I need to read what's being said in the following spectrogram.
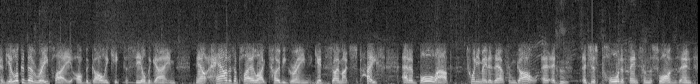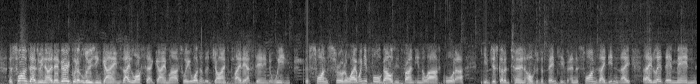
if you look at the replay of the goal he kicked to seal the game, now, how does a player like Toby Greene get so much space at a ball up 20 metres out from goal. It, it, hmm. It's just poor defence from the Swans. And the Swans, as we know, they're very good at losing games. They lost that game last week. It wasn't the Giants played outstanding to win. The Swans threw it away. When you're four goals in front in the last quarter, you've just got to turn ultra defensive. And the Swans, they didn't. They they let their men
